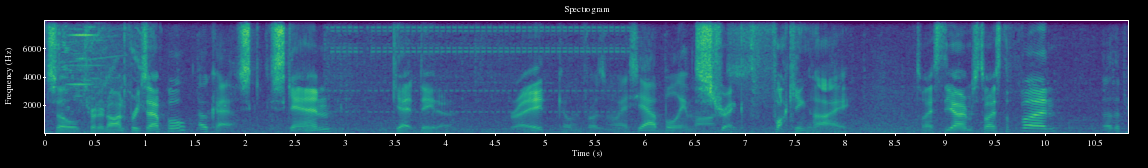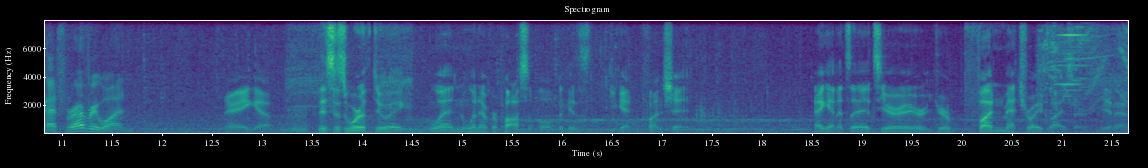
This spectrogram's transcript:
So turn it on, for example. Okay. S- scan, get data, right? Killing frozen ice. Yeah, bully mobs. Strength fucking high. Twice the arms, twice the fun. They're the pet for everyone. There you go. This is worth doing when whenever possible because you get fun shit. Again, it's a, it's your your fun Metroid visor, you know.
